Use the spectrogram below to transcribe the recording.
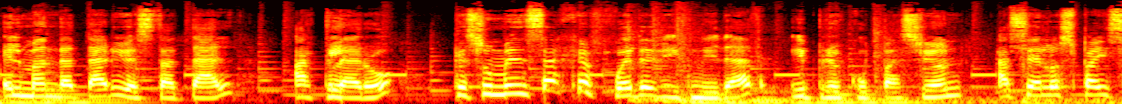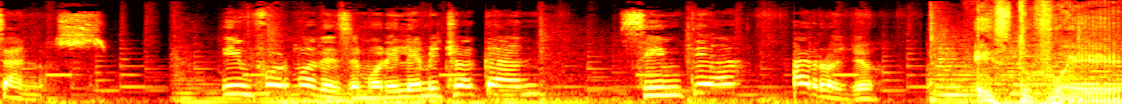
el mandatario estatal aclaró que su mensaje fue de dignidad y preocupación hacia los paisanos. Informo desde Morelia, Michoacán, Cintia Arroyo. Esto fue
